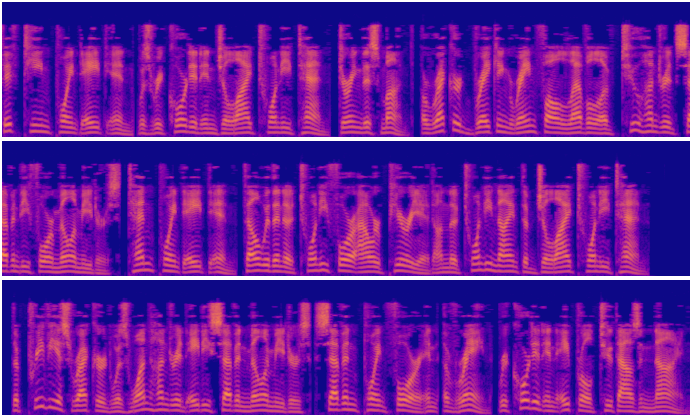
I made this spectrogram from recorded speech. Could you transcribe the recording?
(15.8 in) was recorded in July 2010. During this month, a record-breaking rainfall level of 274 mm (10.8 in) fell within a 24-hour period on the 29th of July 2010, the previous record was 187 mm (7.4 in) of rain, recorded in April 2009.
